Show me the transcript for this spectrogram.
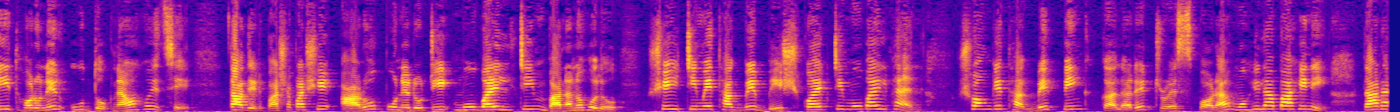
এই ধরনের উদ্যোগ নেওয়া হয়েছে। তাদের পাশাপাশি আরও পনেরোটি মোবাইল টিম বানানো হলো। সেই টিমে থাকবে বেশ কয়েকটি মোবাইল ভ্যান। সঙ্গে থাকবে পিঙ্ক কালারের ড্রেস পরা মহিলা বাহিনী। তারা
